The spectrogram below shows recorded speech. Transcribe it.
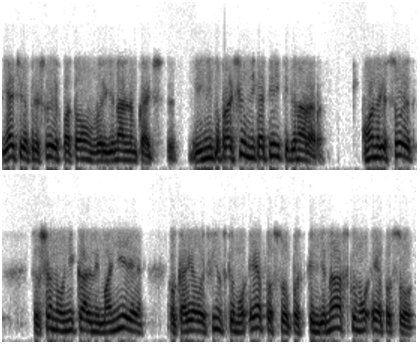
я тебе пришлю их потом в оригинальном качестве. И не попросил ни копейки гонорара. Он рисует в совершенно уникальной манере по карело-финскому эпосу, по скандинавскому эпосу,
